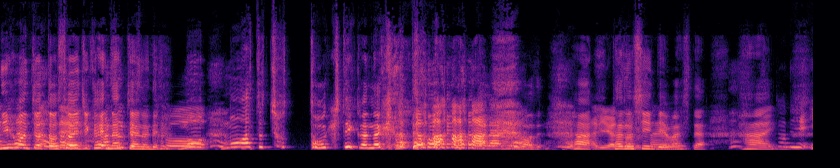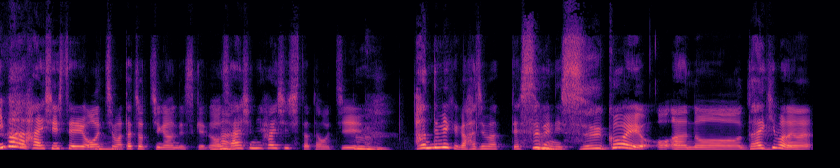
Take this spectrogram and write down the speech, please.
日本ちょっと遅い時間になっちゃうのでもうもうあとちょっと起きていかなきゃって思いながらでも、はい、楽しんでました。はい。本当に今配信してるお家またちょっと違うんですけど、はい最初に配信してたお家、うんパンデミックが始まってすぐにすごい、おあの大規模な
